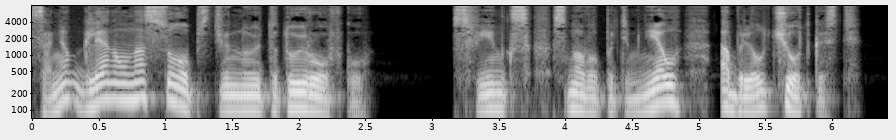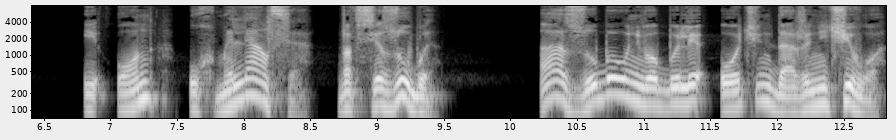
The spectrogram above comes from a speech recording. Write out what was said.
Санек глянул на собственную татуировку. Сфинкс снова потемнел, обрел четкость. И он ухмылялся во все зубы а зубы у него были очень даже ничего.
